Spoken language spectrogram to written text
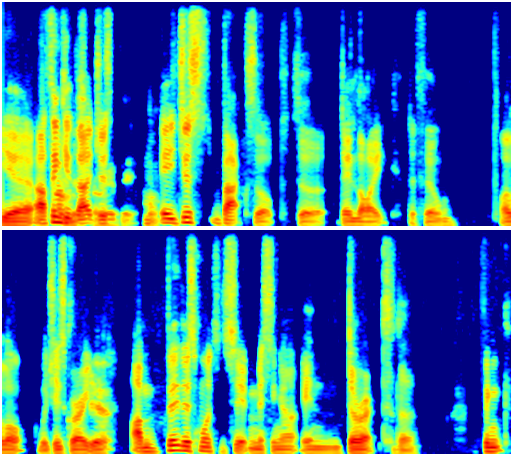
Yeah, I think it, that just a bit. Come on. it just backs up that they like the film a lot, which is great. Yeah. I'm a bit disappointed to see it missing out in director though. I think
